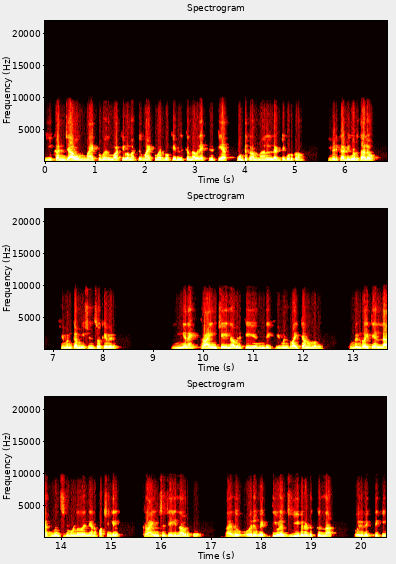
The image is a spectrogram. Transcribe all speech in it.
ഈ കഞ്ചാവും മയക്കുമരുന്നും ബാക്കിയുള്ള മറ്റ് മയക്കുമരുന്നൊക്കെ വിൽക്കുന്നവരെ കിട്ടിയ കൂട്ടുക്കണം നല്ല അടി കൊടുക്കണം. ഇവർക്ക് അടി കൊടുത്താലോ? ഹ്യൂമൻ കമ്മീഷൻസ് ഒക്കെ വരും. ഇങ്ങനെ ക്രൈം ചെയ്യുന്നവർക്ക് എന്ത് ഹ്യൂമൻ റൈറ്റ് ആണുള്ളത്? ഹ്യൂമൻ റൈറ്റ് എല്ലാ ഹ്യൂമൻസിനും ഉള്ളത് തന്നെയാണ്. പക്ഷെങ്കിൽ ക്രൈംസ് ചെയ്യുന്നവർക്ക് അതായത് ഒരു വ്യക്തിയുടെ ജീവൻ എടുക്കുന്ന ഒരു വ്യക്തിക്ക്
